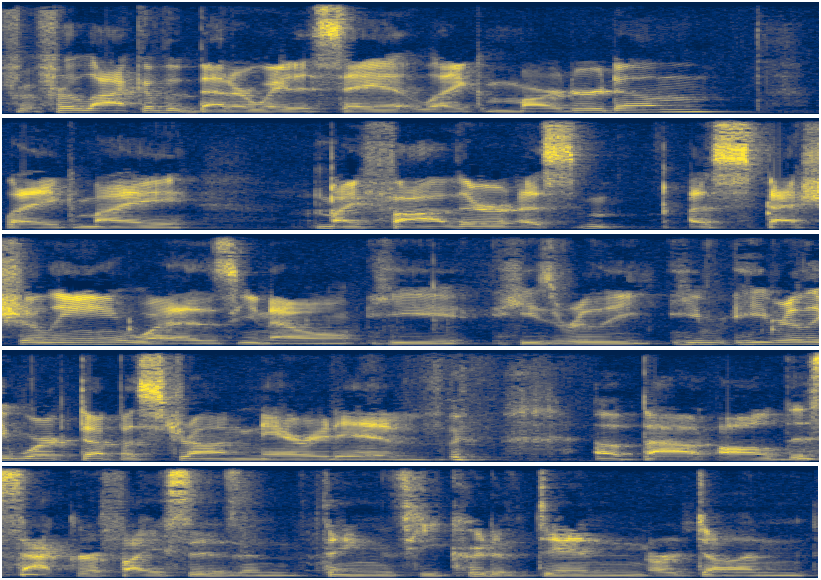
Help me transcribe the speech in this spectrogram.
for, for lack of a better way to say it, like martyrdom. Like my my father, especially, was you know he he's really he he really worked up a strong narrative about all the sacrifices and things he could have done or done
